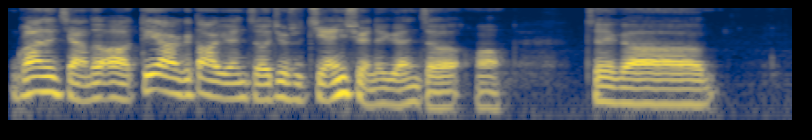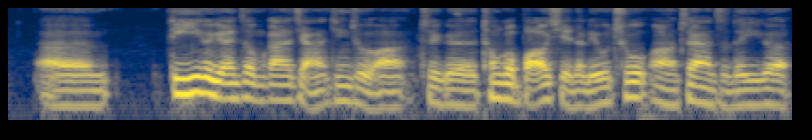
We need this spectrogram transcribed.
我刚才讲的啊，第二个大原则就是拣选的原则啊。这个呃，第一个原则我们刚才讲的清楚啊。这个通过宝血的流出啊，这样子的一个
